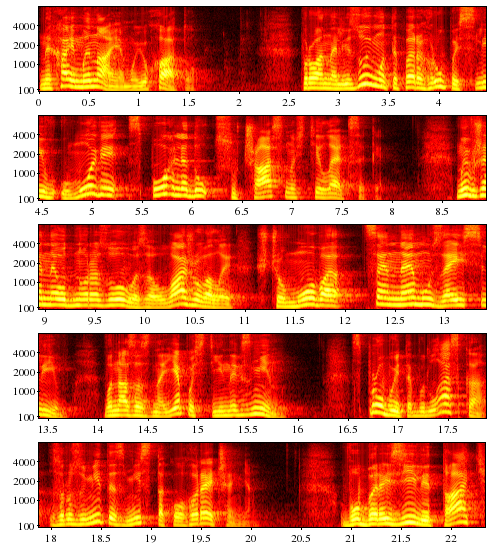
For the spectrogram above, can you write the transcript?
нехай минає мою хату. Проаналізуймо тепер групи слів у мові з погляду сучасності лексики. Ми вже неодноразово зауважували, що мова це не музей слів, вона зазнає постійних змін. Спробуйте, будь ласка, зрозуміти зміст такого речення. В оберезі літать,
